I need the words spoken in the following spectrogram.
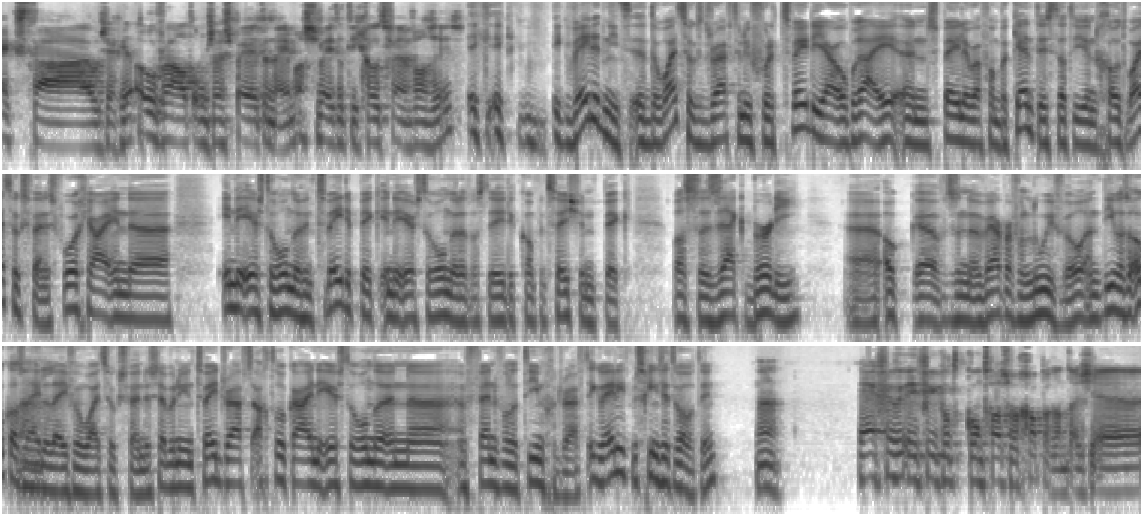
extra, hoe zeg je, overhaalt om zo'n speler te nemen als ze weten dat hij groot fan van ze is? Ik, ik, ik weet het niet. De White Sox draften nu voor het tweede jaar op rij een speler waarvan bekend is dat hij een groot White Sox fan is. Vorig jaar in de, in de eerste ronde, hun tweede pick in de eerste ronde, dat was de, de compensation pick, was uh, Zach Birdie. Uh, ook uh, was een werper van Louisville. En die was ook al zijn ja. hele leven een White Sox fan. Dus ze hebben nu in twee drafts achter elkaar in de eerste ronde een, uh, een fan van het team gedraft. Ik weet niet, misschien zit er wel wat in. Ja. Ja, ik vind, ik vind het contrast wel grappig. Want als je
